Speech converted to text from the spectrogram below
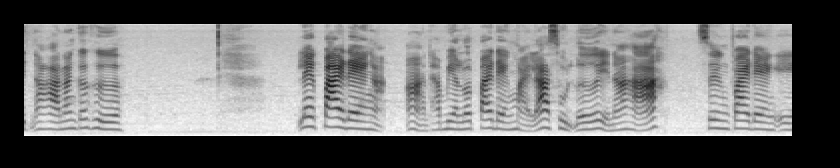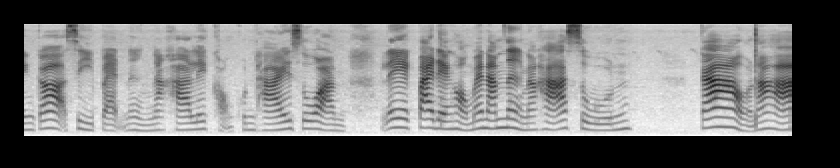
ฤทธิ์นะคะ นั่นก็คือ เลขป้ายแดงอะอ่าทะเบียนรถป้ายแดงใหม่ล่าสุดเลยนะคะ ซึ่งป้ายแดงเองก็ 481 นะคะ เลขของคุณไทยส่วนเลขป้ายแดงของแม่น้ำหนึ่งนะคะ09นะคะ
